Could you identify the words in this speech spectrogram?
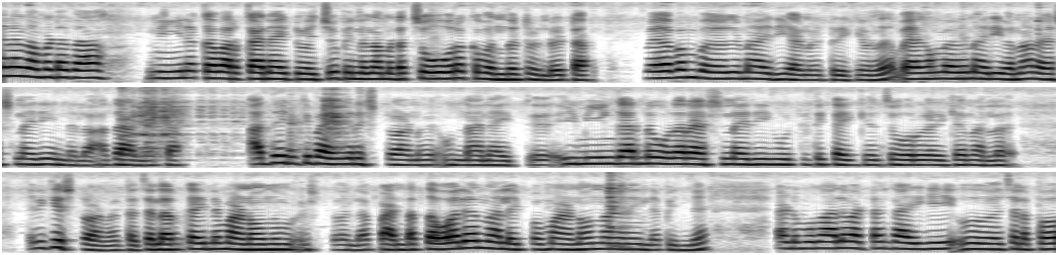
അങ്ങനെ നമ്മുടെ ഇതാ മീനൊക്കെ വറുക്കാനായിട്ട് വെച്ചു. പിന്നെ നമ്മുടെ ചോറൊക്കെ വെന്തിട്ടുണ്ട് കേട്ടോ. വേഗം വേകുന്ന അരിയാണ് ഇട്ടിരിക്കുന്നത്. വേഗം വേകുന്ന അരി പറഞ്ഞാൽ റേഷൻ അരി ഉണ്ടല്ലോ അതാണ് കേട്ടോ. അതെനിക്ക് ഭയങ്കര ഇഷ്ടമാണ് ഉണ്ണാനായിട്ട്. ഈ മീൻകാരന്റെ കൂടെ റേഷൻ അരി കൂട്ടിയിട്ട് കഴിക്കാൻ ചോറ് കഴിക്കാൻ നല്ല എനിക്കിഷ്ടമാണ് കേട്ടോ. ചിലർക്ക് അതിന്റെ മണമൊന്നും ഇഷ്ടമല്ല. പണ്ടത്തെ പോലെയൊന്നും അല്ല. ഇപ്പം മണമൊന്നും അങ്ങനെ ഇല്ല. പിന്നെ രണ്ട് മൂന്നാൽ വട്ടം കഴുകി ചിലപ്പോൾ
